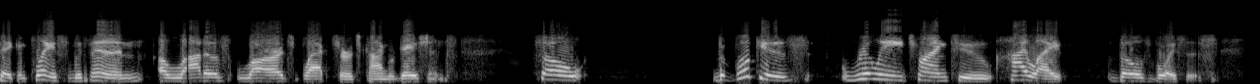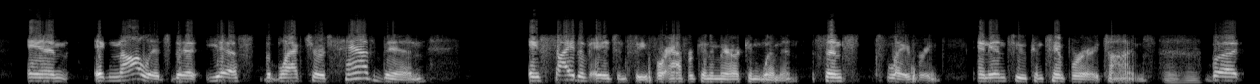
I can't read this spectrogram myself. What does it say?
taken place within a lot of large black church congregations. So the book is really trying to highlight those voices and acknowledge that, yes, the black church has been a site of agency for African American women since slavery and into contemporary times. Mm-hmm. But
